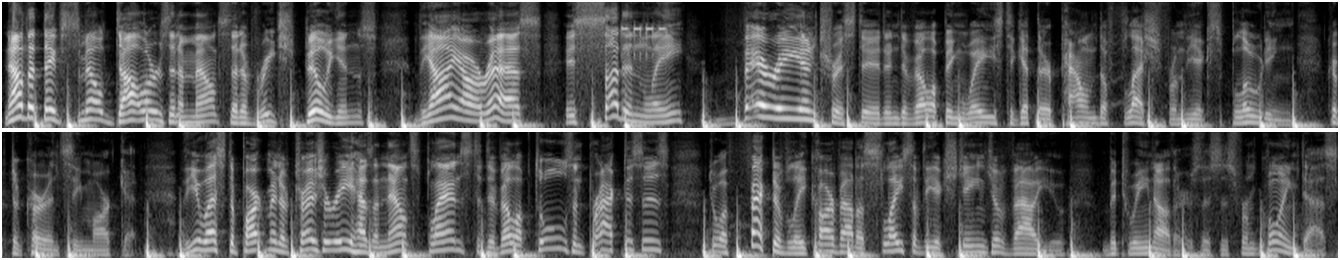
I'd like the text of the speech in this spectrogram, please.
Now that they've smelled dollars in amounts that have reached billions, the IRS is suddenly very interested in developing ways to get their pound of flesh from the exploding cryptocurrency market. The U.S. Department of Treasury has announced plans to develop tools and practices to effectively carve out a slice of the exchange of value between others. This is from Coindesk.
